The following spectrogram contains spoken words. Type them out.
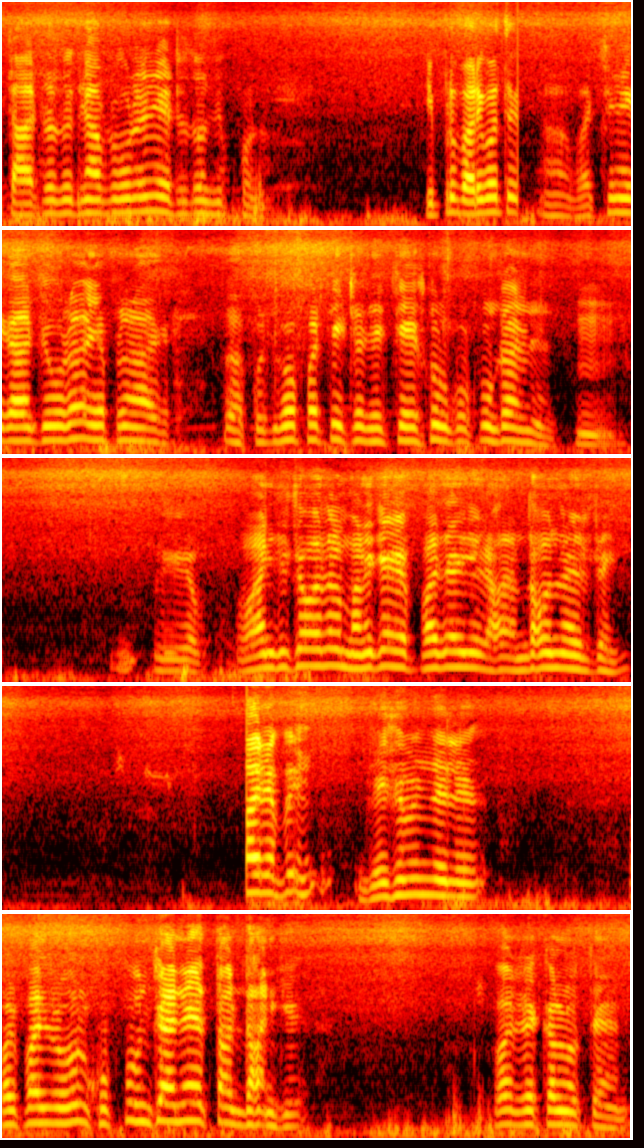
ట్రాక్టర్ దొరికినప్పుడు కూడా ఎట్లతో ఇప్పుడు వరి కోత ఆ, వచ్చిన కాంచి కూడా ఎప్పుడైనా కొద్ది గొప్ప ఇట్లా తెచ్చి వేసుకొని కొట్టుకుంటాను నేను. వానికి ఇచ్చే వదలు మనకే పది ఐదు అంతమంది వెళ్తాయి మరి దేశం మీద లేదు వాడు పది రోజులు కుప్పు ఉంచానే ఎత్తాను దానికి. వాడి రెక్కలు వస్తాయని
